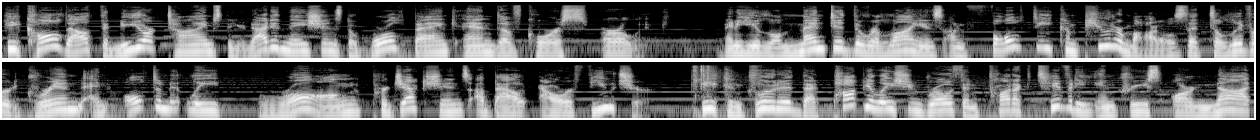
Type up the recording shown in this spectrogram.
He called out the New York Times, the United Nations, the World Bank, and, of course, Ehrlich. And he lamented the reliance on faulty computer models that delivered grim and ultimately wrong projections about our future. He concluded that population growth and productivity increase are not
